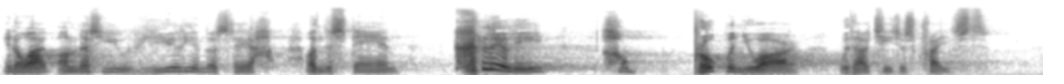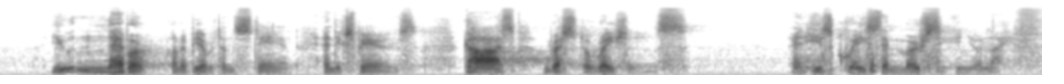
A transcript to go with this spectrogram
You know what? Unless you really understand, understand clearly how broken you are without Jesus Christ, you're never going to be able to understand and experience God's restorations and His grace and mercy in your life.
